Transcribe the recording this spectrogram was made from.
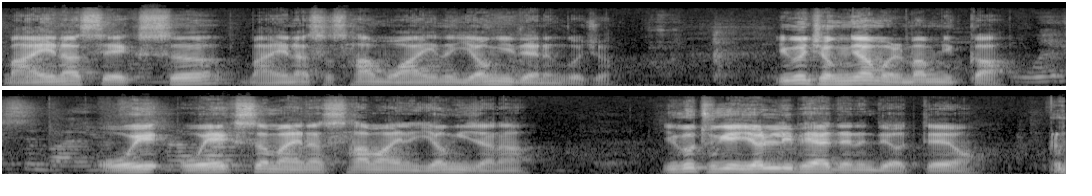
마이너스 x 마이너스 3y는 0이 되는 거죠. 이건 정리하면 얼마입니까? 5X 마이너스 5, 5x 마이너스 3y는 0이잖아. 이거 두 개 연립해야 되는데 어때요?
